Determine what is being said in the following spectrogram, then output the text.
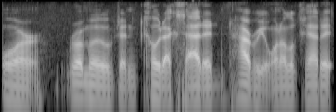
Or removed and Codex added, however you want to look at it.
